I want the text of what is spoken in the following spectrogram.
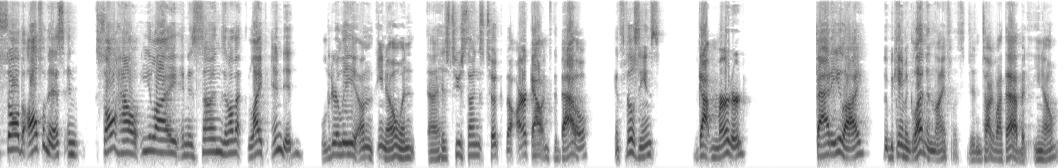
saw the awfulness and saw how Eli and his sons and all that life ended, literally on you know when uh, his two sons took the ark out into the battle against the Philistines, got murdered. Fat Eli who became a glutton in life. Let's didn't talk about that, but you know,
